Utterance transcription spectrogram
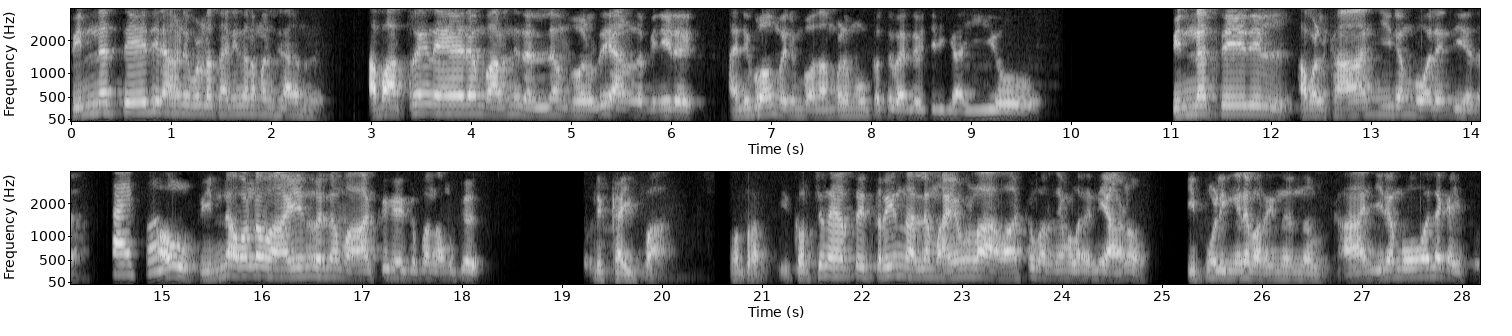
പിന്നത്തേതിലാണ് ഇവളുടെ തനിനിറം മനസ്സിലാകുന്നത്. അപ്പൊ അത്രയും നേരം പറഞ്ഞതെല്ലാം വെറുതെ ആണെന്ന് പിന്നീട് അനുഭവം വരുമ്പോൾ നമ്മൾ മൂക്കത്ത് വരൽ വെച്ചിരിക്കുക അയ്യോ. പിന്നത്തേതിൽ അവൾ കാഞ്ഞിരം പോലെ എന്ത് ചെയ്താ ഓ പിന്നെ അവളുടെ വായെന്ന് വരുന്ന വാക്ക് കേൾക്കുമ്പോ നമുക്ക് ഒരു കയ്പാ. മാത്രം ഈ കുറച്ചു നേരത്തെ ഇത്രയും നല്ല മയമുള്ള വാക്ക് പറഞ്ഞവളെ തന്നെയാണോ ഇപ്പോൾ ഇങ്ങനെ പറയുന്നതെന്ന് കാഞ്ഞിരം പോലെ കയ്പ്.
